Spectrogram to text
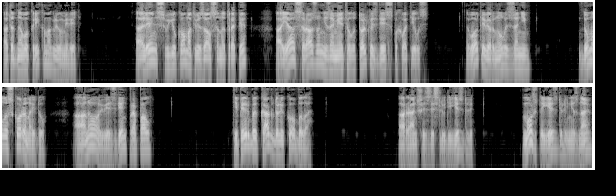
от одного крика могли умереть. Олень с вьюком отвязался на тропе, а я сразу не заметила, только здесь спохватилась. Вот и вернулась за ним. Думала, скоро найду, а оно весь день пропал. Теперь бы как далеко было. А раньше здесь люди ездили? Может, и ездили, не знаю.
